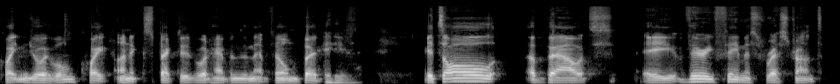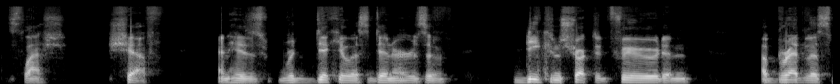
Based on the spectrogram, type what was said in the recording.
quite enjoyable, quite unexpected what happens in that film. But it's all about a very famous restaurant slash chef and his ridiculous dinners of deconstructed food and a breadless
